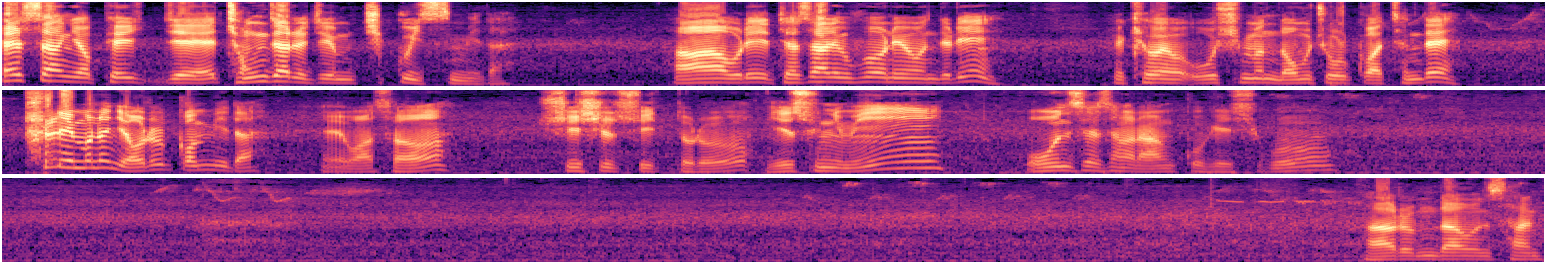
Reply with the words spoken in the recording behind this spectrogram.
헬스장 옆에 이제 정자를 지금 짓고 있습니다. 아, 우리 대사님 후원회원들이 이렇게 오시면 너무 좋을 것 같은데 풀리면은 열을 겁니다. 예, 와서 쉬실 수 있도록 예수님이 온 세상을 안고 계시고 아름다운 산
